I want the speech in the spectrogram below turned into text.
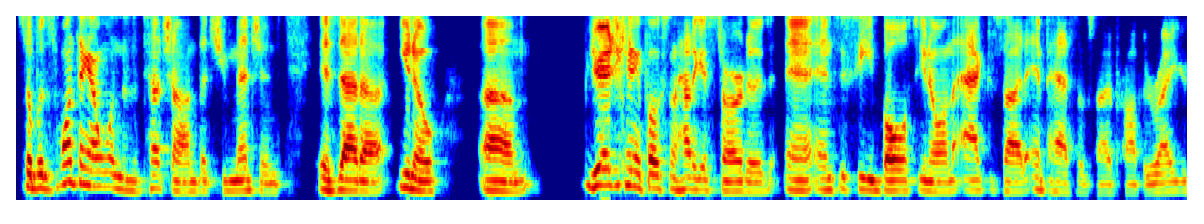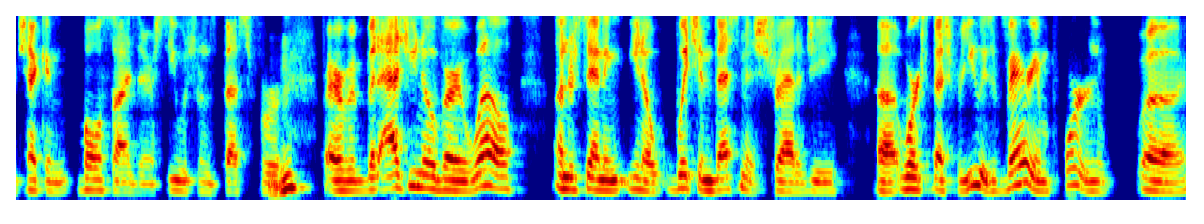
So, but there's one thing I wanted to touch on that you mentioned is that uh, you know, um, you're educating folks on how to get started and, and, succeed both, you know, on the active side and passive side, probably, right? You're checking both sides there, see which one's best for, mm-hmm. for everybody. But as you know very well, understanding, you know, which investment strategy uh, works best for you is very important uh,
